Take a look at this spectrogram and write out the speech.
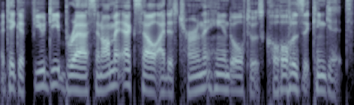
I take a few deep breaths, and on my exhale, I just turn the handle to as cold as it can get.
